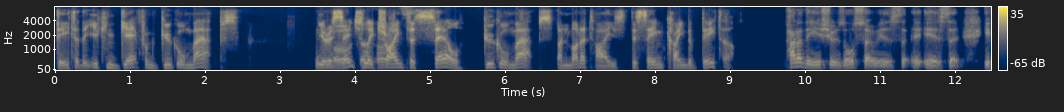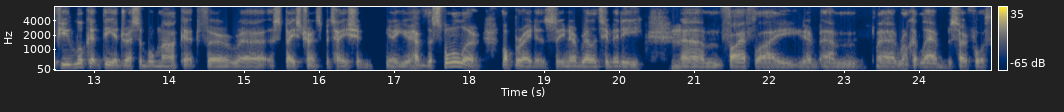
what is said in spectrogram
data that you can get from Google Maps. You're oh, essentially oh, trying to sell Google Maps and monetize the same kind of data part of the issue is also is that, is that if you look at the addressable market for uh, space transportation, you know you have the smaller operators, you know, Relativity, mm. um, Firefly, you know, um, uh, Rocket Lab, so forth.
